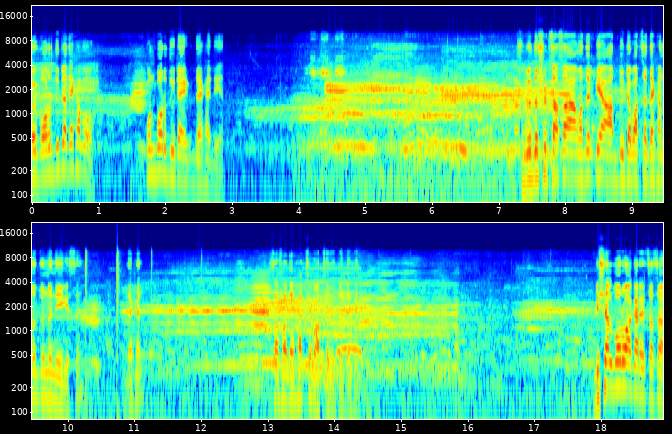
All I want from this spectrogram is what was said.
ওই বড় দুইটা দেখাবো? কোন বড় দুইটা দেখাই দিয়ে? সুপ্রিয় দর্শক, চাচা আমাদেরকে আর দুইটা বাচ্চা দেখানোর জন্য নিয়ে গেছে। দেখেন। চাচা দেখাচ্ছে বাচ্চা দুইটা, দেখেন। বিশাল বড় আকারের চাচা।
